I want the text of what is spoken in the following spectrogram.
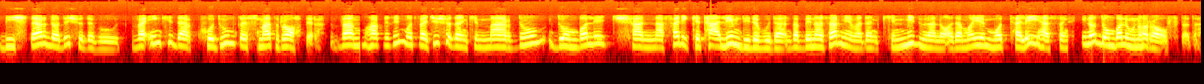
بیشتر داده شده بود و اینکه در کدوم قسمت راه برن. و محققین متوجه شدن که مردم دنبال چند نفری که تعلیم دیده بودن و به نظر می آمدن که می‌دونن آدمای مطلعی هستن اینا دنبال اونا راه افتادن.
